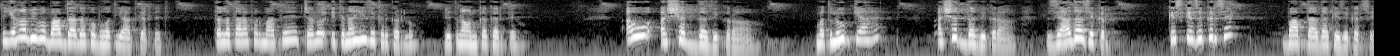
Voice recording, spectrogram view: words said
تو یہاں بھی وہ باپ دادا کو بہت یاد کرتے تھے۔ تو اللہ تعالیٰ فرماتے ہیں، چلو اتنا ہی ذکر کر لو جتنا ان کا کرتے ہو۔ او اشد ذکرا۔ مطلوب کیا ہے؟ اشد ذکرا۔ زیادہ ذکر۔ کس کے ذکر سے؟ باپ دادا کے ذکر سے۔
